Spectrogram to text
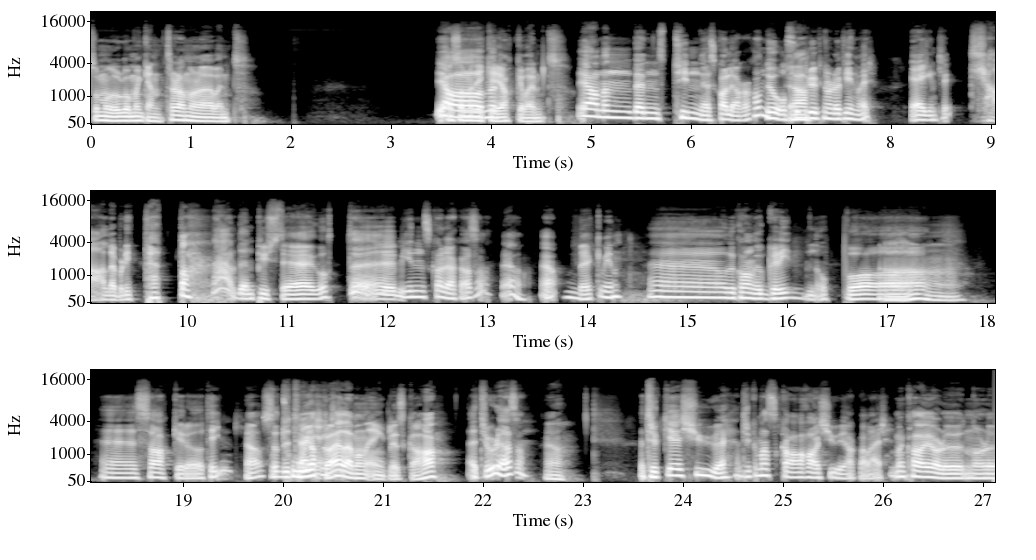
Så må du gå med genser da når det er varmt. Ja, altså, men ikke men, jakkevarmt. ja, men den tynne skalljakka kan du også Ja. bruke når det er finvær. Egentlig. Tja, det blir tett, da. Nei, den puster godt, eh, min skalljakke, altså. Ja. Ja. Det er ikke min. Eh, og du kan jo glidde den opp på Ah. eh, saker og ting. Ja, så, Så du to jakker jakker er det man egentlig skal ha. Jeg tror det, altså. Ja. Jeg tror ikke 20. Jeg tror ikke man skal ha 20 jakker hver. Men hva gjør du når du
